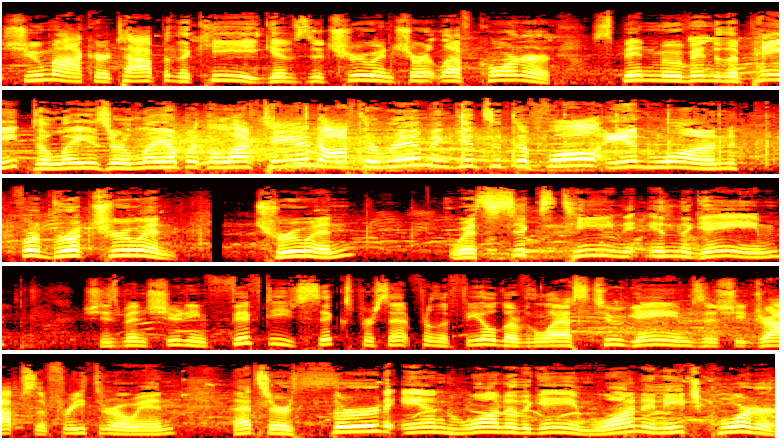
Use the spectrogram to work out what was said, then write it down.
Schumacher, top of the key, gives to Trewyn short left corner. Spin move into the paint, delays her layup with the left hand off the rim and gets it to fall and one for Brooke Trewyn. Trewyn with 16 in the game. She's been shooting 56% from the field over the last two games as she drops the free throw in. That's her third and one of the game, one in each quarter.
